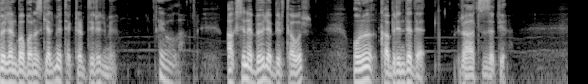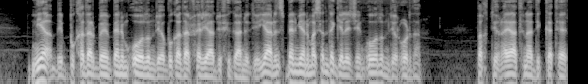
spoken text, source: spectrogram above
ölen babanız gelmiyor tekrar dirilmiyor. Eyvallah. Aksine böyle bir tavır onu kabrinde de rahatsız ediyor. Niye bu kadar be- benim oğlum diyor, bu kadar feryadü figanı diyor. Yarın benim yanıma sen de geleceksin oğlum diyor oradan. Bak diyor hayatına dikkat et.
